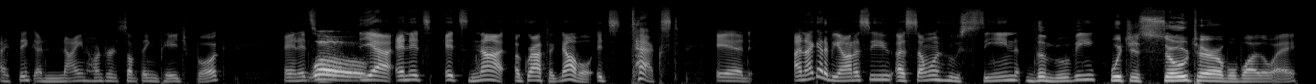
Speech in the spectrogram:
I think, a 900 something page book, and it's Whoa. yeah, and it's it's not a graphic novel. It's text, and and I gotta be honest with you, as someone who's seen the movie, which is so terrible, by the way,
